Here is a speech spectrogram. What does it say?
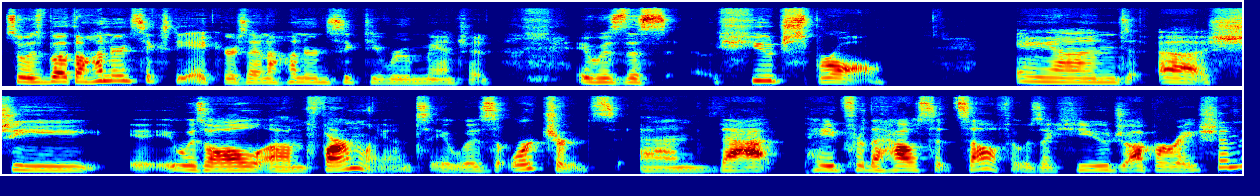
so it was both 160 acres and 160 room mansion. It was this huge sprawl and uh, she it was all um, farmland. It was orchards and that paid for the house itself. It was a huge operation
